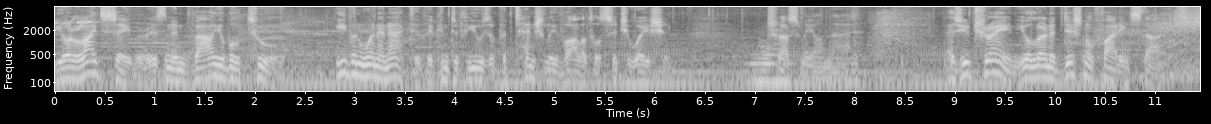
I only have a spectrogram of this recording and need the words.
Your lightsaber is an invaluable tool. Even when inactive, it can defuse a potentially volatile situation. Trust me on that. As you train, you'll learn additional fighting styles.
